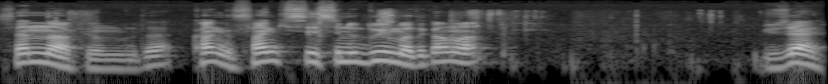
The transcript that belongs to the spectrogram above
Sen ne yapıyorsun burada? Kanka sanki sesini duymadık ama güzel.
